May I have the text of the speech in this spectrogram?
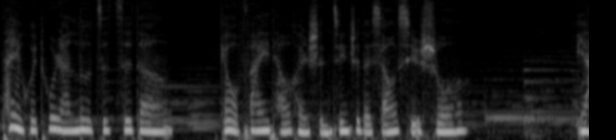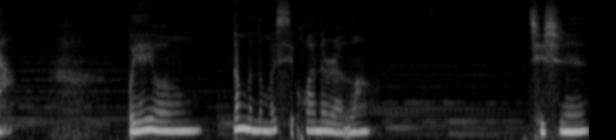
他也会突然乐滋滋的给我发一条很神经质的消息，说：“呀，我也有那么那么喜欢的人了。”其实，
